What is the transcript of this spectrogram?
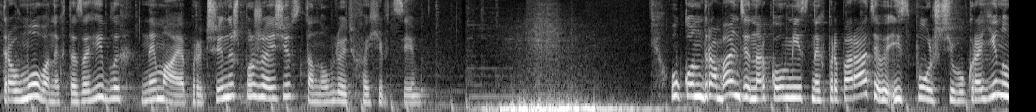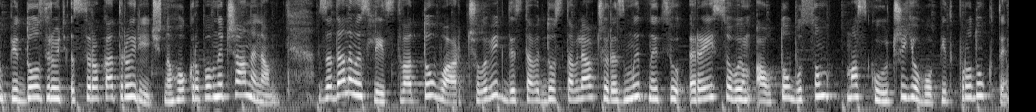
Травмованих та загиблих немає. Причини ж пожежі встановлюють фахівці. У контрабанді наркомісних препаратів із Польщі в Україну підозрюють 43-річного кропивничанина. За даними слідства, товар чоловік доставляв через митницю рейсовим автобусом, маскуючи його під продукти.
